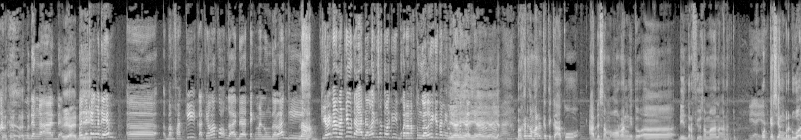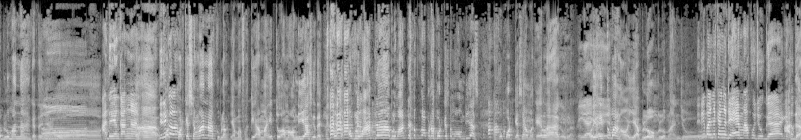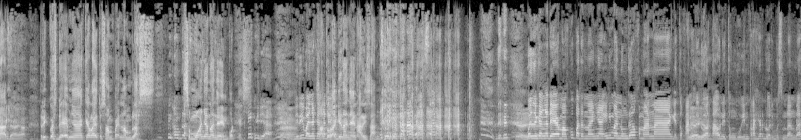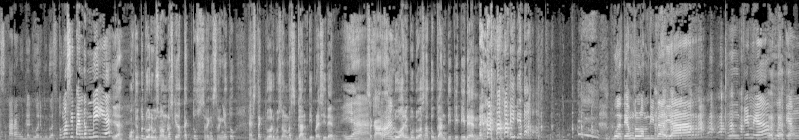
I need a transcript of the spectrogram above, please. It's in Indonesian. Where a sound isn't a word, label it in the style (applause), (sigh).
(laughs) Udah nggak ada. Iya, di- banyak yang nge-DM eh, Bang Faki, Kakela kok nggak ada tag Manunggal lagi. Nah. kirain anaknya udah ada lagi satu lagi, bukan anak tunggal lagi kita nih. Iya iya iya nama, iya iya. kan. Bahkan kemarin ketika aku ada sama orang itu eh, di interview sama anak-anak tuh, Iya, iya. podcast yang berdua dulu mana katanya. Oh, ada yang kangen. Ah, ah, Jadi pod- kalau podcast yang mana? Aku bilang, yang Bang Fakih sama itu, sama Om Dias katanya. Oh, enggak, oh belum ada, belum ada. Aku nggak pernah podcast sama Om Dias. Aku podcastnya sama Kela, aku bilang. Iya, oh yang iya, itu iya. bang? Oh iya belum, belum lanjut. Jadi banyak yang nge-DM aku juga gitu ada kan. ada ya. Request DM-nya Kela itu sampai 16. Semuanya nanyain podcast. (laughs) Iya. Heeh. Jadi banyak yang Satu lagi nanyain arisan. (laughs) Iya, banyak iya. yang nge-DM aku pada nanya ini Manunggal ke mana gitu kan Iya, udah dua iya. tahun ditungguin terakhir 2019 sekarang udah 2021 masih pandemi ya Iya, waktu itu 2019 kita tag tuh sering-seringnya tuh hashtag 2019 ganti presiden. iya Sekarang 2021 ganti pitiden. (laughs) Iya. buat yang belum dibayar mungkin ya buat yang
